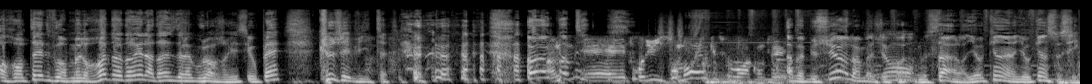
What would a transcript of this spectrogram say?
En antenne, vous me redonnerez l'adresse de la boulangerie, s'il vous plaît, que j'évite. oh, Ah non, petit- mais les produits ils sont bons, qu'est-ce que vous racontez? Ah bah bien sûr, non, c'est pas- ça, alors il y a aucun, il y a aucun souci.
